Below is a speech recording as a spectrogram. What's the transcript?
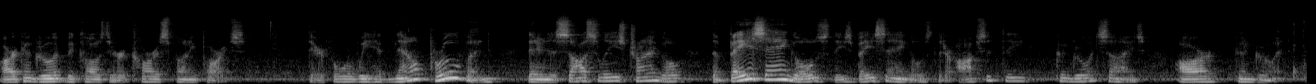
are congruent because there are corresponding parts. Therefore, we have now proven that in isosceles triangle, the base angles, these base angles that are opposite the congruent sides, are congruent.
